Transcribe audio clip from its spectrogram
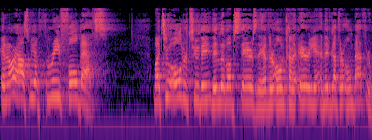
And in our house, we have three full baths. My two older two, they, they live upstairs and they have their own kind of area and they've got their own bathroom.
